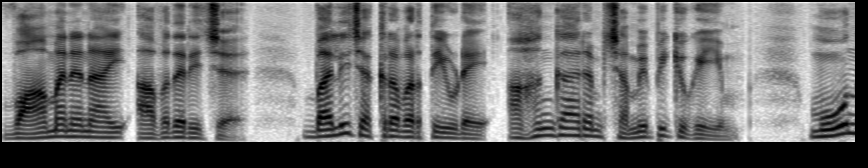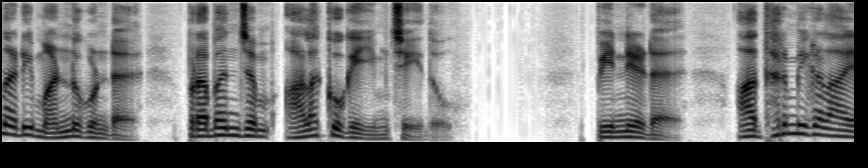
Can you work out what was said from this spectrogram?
വാമനനായി അവതരിച്ച് ബലിചക്രവർത്തിയുടെ അഹങ്കാരം ശമിപ്പിക്കുകയും മൂന്നടി മണ്ണുകൊണ്ട് പ്രപഞ്ചം അളക്കുകയും ചെയ്തു. പിന്നീട് അധർമ്മികളായ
